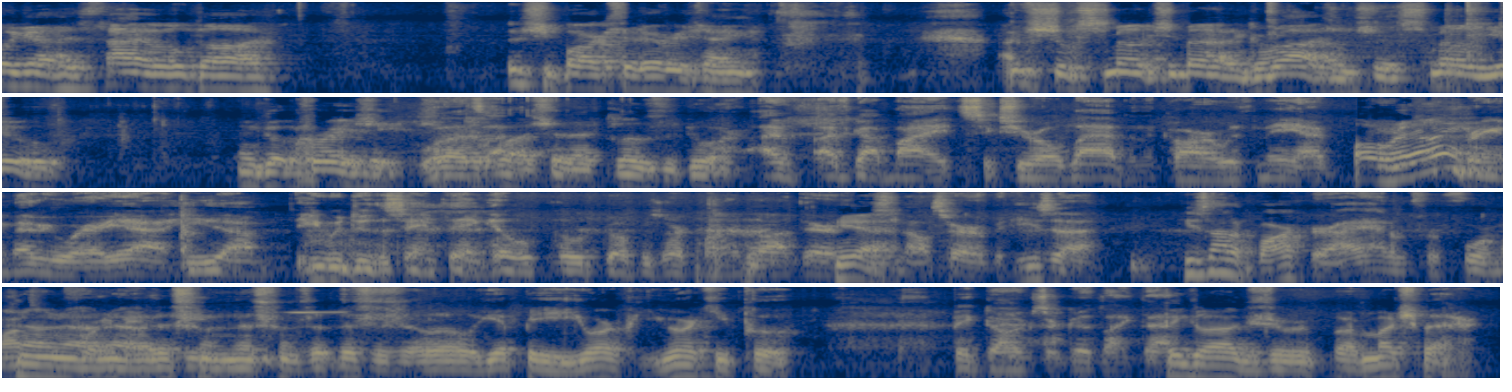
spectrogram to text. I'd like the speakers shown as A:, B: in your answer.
A: We got this tiny little dog. She barks at everything. She'll smell. She's been out in the garage and she'll smell you and go crazy.
B: Well, that's-
A: why I said I closed the door.
B: I've I've got my six year old lab in the car with me. I
A: Oh, really?
B: bring him everywhere. Yeah, he um, he would do the same thing. He'll he'll go berserk when I go out there.
A: Yeah.
B: he smells her, but he's a he's not a barker. I had him for four months.
A: No, no,
B: he
A: no. This one, this one's, a, this is a little yippy York, Yorkie poo.
B: Big dogs are good like that.
A: Big dogs are, are much better.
